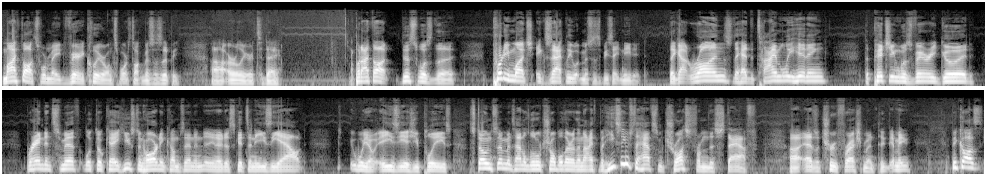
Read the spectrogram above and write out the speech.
My thoughts were made very clear on Sports Talk Mississippi uh, earlier today. But I thought this was the pretty much exactly what Mississippi State needed. They got runs, they had the timely hitting, the pitching was very good. Brandon Smith looked okay. Houston Harding comes in and you know just gets an easy out. Well, you know, easy as you please. Stone Simmons had a little trouble there in the ninth, but he seems to have some trust from the staff uh, as a true freshman. I mean, because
